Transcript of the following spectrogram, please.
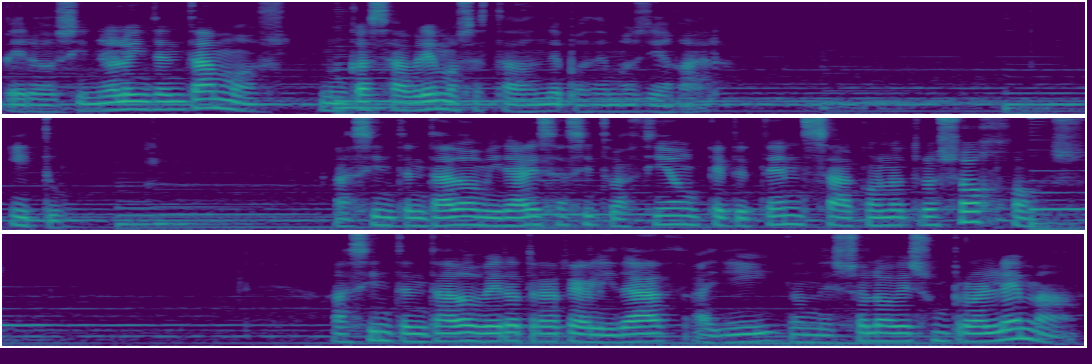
Pero si no lo intentamos, nunca sabremos hasta dónde podemos llegar. ¿Y tú? ¿Has intentado mirar esa situación que te tensa con otros ojos? ¿Has intentado ver otra realidad allí donde solo ves un problema?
